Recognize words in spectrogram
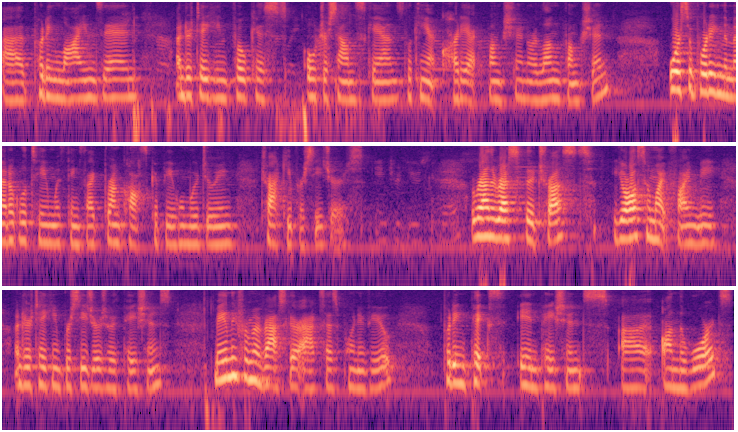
uh, putting lines in, undertaking focused ultrasound scans, looking at cardiac function or lung function, or supporting the medical team with things like bronchoscopy when we're doing trachea procedures. Around the rest of the trust, you also might find me undertaking procedures with patients, mainly from a vascular access point of view, putting PICCs in patients uh, on the wards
